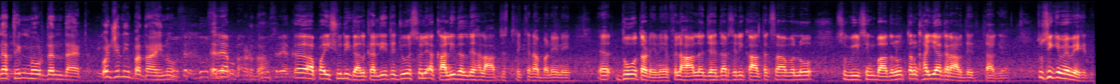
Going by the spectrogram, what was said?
ਨਥਿੰਗ ਮੋਰ ਦੈਨ ਦੈਟ ਕੁਝ ਨਹੀਂ ਪਤਾ ਇਹਨੂੰ। ਦੂਸਰੇ ਦੂਸਰੇ ਇੱਕ ਆਪਾਂ ਇਸ਼ੂ ਦੀ ਗੱਲ ਕਰ ਲਈਏ ਤੇ ਜੋ ਇਸ ਵੇਲੇ ਅਕਾਲੀ ਦਲ ਦੇ ਹਾਲਾਤ ਜਿਸ ਤਰੀਕੇ ਨਾਲ ਬਣੇ ਨੇ ਦੋ ਧੜੇ ਨੇ। ਫਿਲਹਾਲ ਜਥੇਦਾਰ ਸ੍ਰੀ ਅਕਾਲ ਤਖਤ ਸਾਹਿਬ ਵੱਲੋਂ ਸੁਖਬੀਰ ਸਿੰਘ ਬਾਦਲ ਨੂੰ ਤਨਖਾਹੀਆ ਕਰਾਰ ਦੇ ਦਿੱਤਾ ਗਿਆ। ਤੁਸੀਂ ਕਿਵੇਂ ਵੇਖਦੇ?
